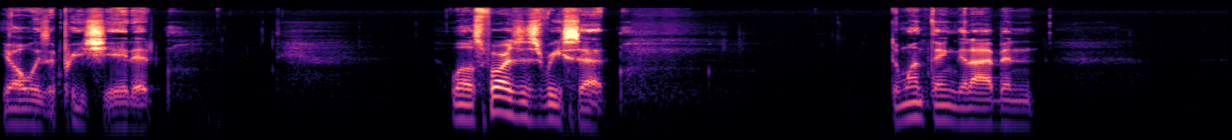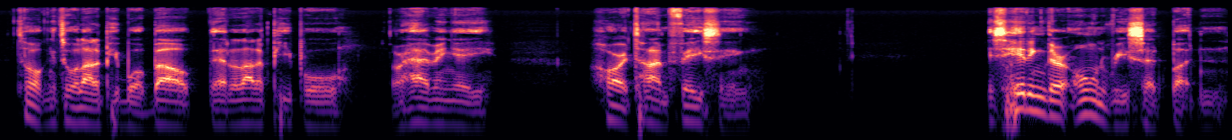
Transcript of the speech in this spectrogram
You always appreciate it. Well, as far as this reset, the one thing that I've been talking to a lot of people about that a lot of people are having a hard time facing is hitting their own reset button.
